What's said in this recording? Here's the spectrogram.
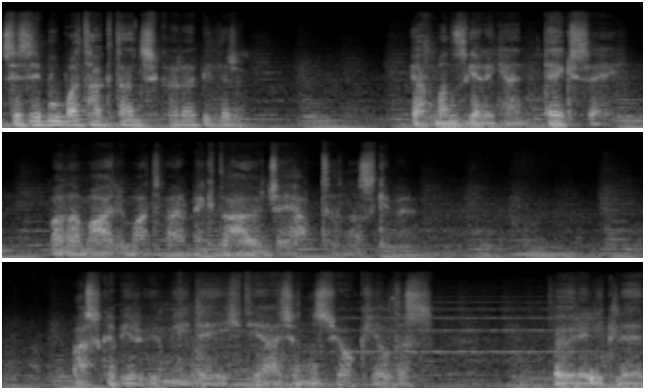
Sizi bu bataktan çıkarabilirim. Yapmanız gereken tek şey bana malumat vermek daha önce yaptığınız gibi. Başka bir ümide ihtiyacınız yok Yıldız. Böylelikle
